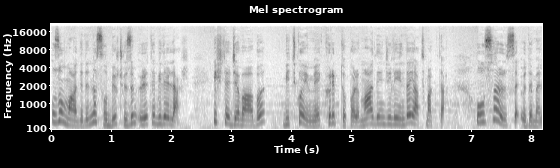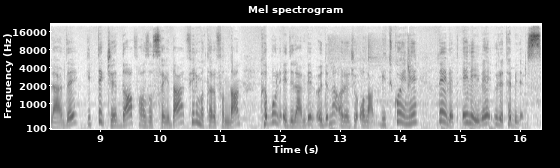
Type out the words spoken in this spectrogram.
uzun vadede nasıl bir çözüm üretebilirler? İşte cevabı Bitcoin ve kripto para madenciliğinde yatmakta. Uluslararası ödemelerde gittikçe daha fazla sayıda firma tarafından kabul edilen bir ödeme aracı olan Bitcoin'i devlet eliyle üretebiliriz.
